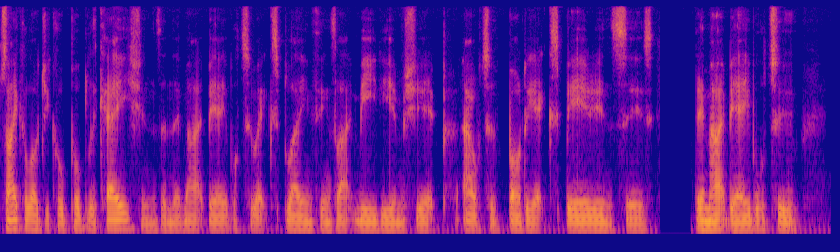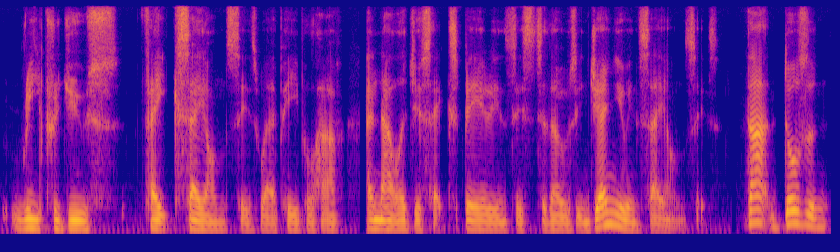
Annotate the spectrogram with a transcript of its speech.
psychological publications and they might be able to explain things like mediumship, out of body experiences. They might be able to reproduce fake seances where people have analogous experiences to those in genuine seances. That doesn't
